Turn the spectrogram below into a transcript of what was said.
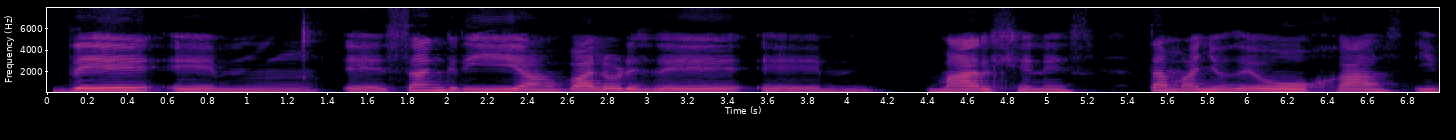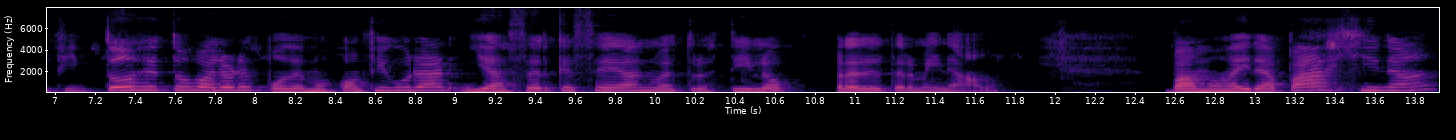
de em, eh, sangrías, valores de em, márgenes, tamaños de hojas, en fin, todos estos valores podemos configurar y hacer que sea nuestro estilo predeterminado. Vamos a ir a página,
